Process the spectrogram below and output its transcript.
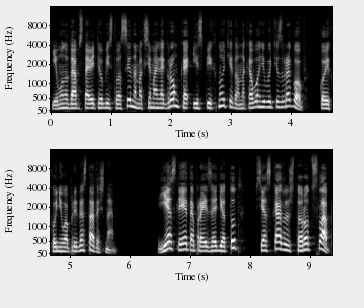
Ему надо обставить убийство сына максимально громко и спихнуть это на кого-нибудь из врагов, коих у него предостаточно. Если это произойдет тут, все скажут, что род слаб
